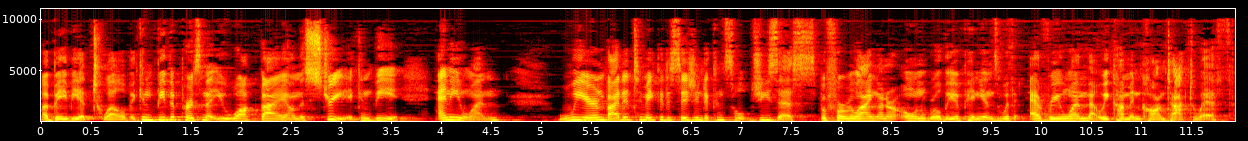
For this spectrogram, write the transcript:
a baby at 12. It can be the person that you walk by on the street. It can be anyone. We are invited to make the decision to consult Jesus before relying on our own worldly opinions with everyone that we come in contact with.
